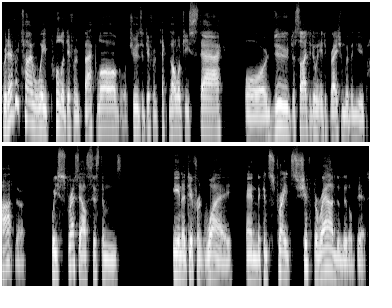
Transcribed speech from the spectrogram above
But every time we pull a different backlog, or choose a different technology stack, or do decide to do an integration with a new partner, we stress our systems in a different way, and the constraints shift around a little bit.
